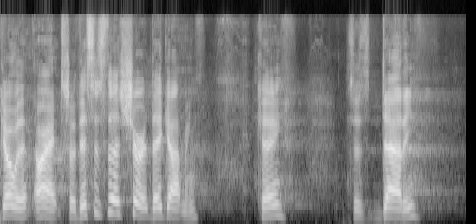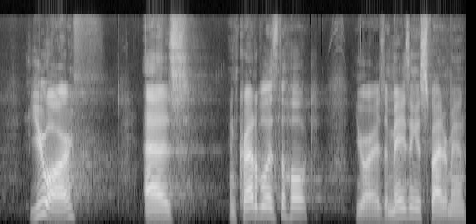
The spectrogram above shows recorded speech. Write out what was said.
go with it. All right, so this is the shirt they got me. Okay, it says, "Daddy, you are as incredible as the Hulk. You are as amazing as Spider-Man.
